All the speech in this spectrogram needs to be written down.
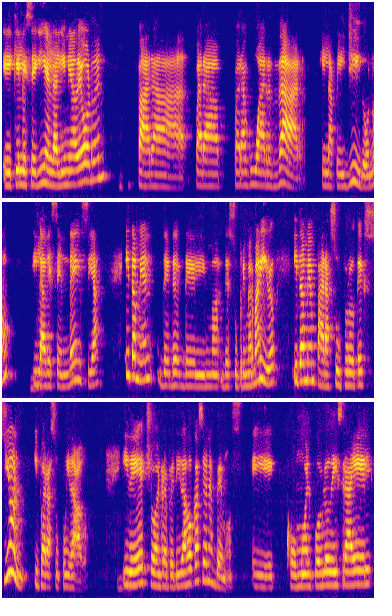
eh, que le seguía en la línea de orden para, para, para guardar el apellido, ¿no? Y la descendencia, y también de, su primer marido, y también para su protección y para su cuidado. Y de hecho, en repetidas ocasiones vemos eh, cómo el pueblo de Israel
